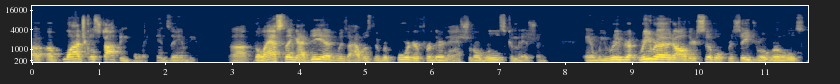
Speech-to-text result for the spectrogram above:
a, a, logical stopping point in Zambia. Uh, the last thing I did was I was the reporter for their National Rules Commission, and we re- rewrote all their civil procedural rules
